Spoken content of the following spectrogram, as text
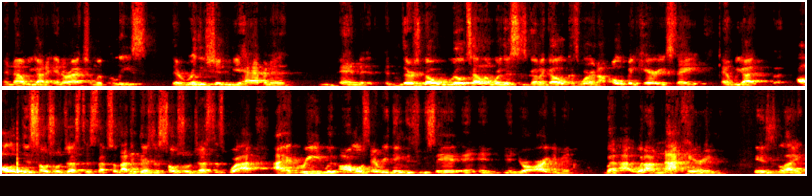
And now we got an interaction with police that really shouldn't be happening and there's no real telling where this is going to go because we're in an open carry state and we got all of this social justice stuff. So I think there's a social justice part. I, I agreed with almost everything that you said in, in, in your argument, but I, what I'm not hearing is like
